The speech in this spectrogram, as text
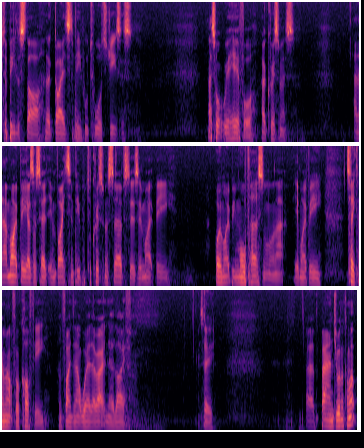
to be the star that guides the people towards Jesus. That's what we're here for at Christmas. And that might be, as I said, inviting people to Christmas services. It might be, or it might be more personal than that. It might be taking them out for a coffee and finding out where they're at in their life. So, uh, do you want to come up?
